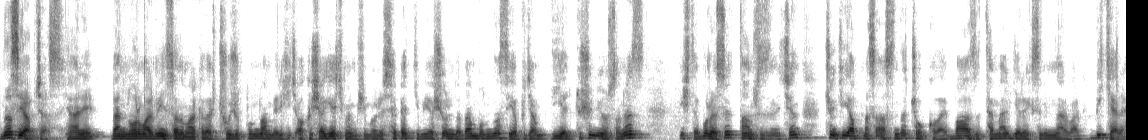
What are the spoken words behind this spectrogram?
Nasıl yapacağız? Yani ben normal bir insanım arkadaş. Çocukluğumdan beri hiç akışa geçmemişim. Öyle sepet gibi yaşıyorum da ben bunu nasıl yapacağım diye düşünüyorsanız işte burası tam sizin için. Çünkü yapması aslında çok kolay. Bazı temel gereksinimler var. Bir kere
